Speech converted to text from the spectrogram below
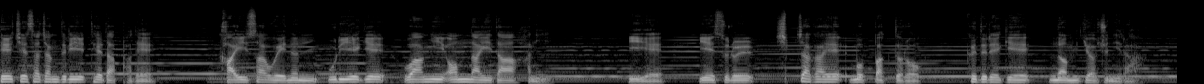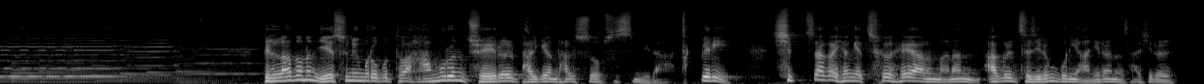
대제사장들이 대답하되 가이사 외에는 우리에게 왕이 없나이다 하니 이에 예수를 십자가에 못 박도록 그들에게 넘겨주니라 빌라도는 예수님으로부터 아무런 죄를 발견할 수 없었습니다. 특별히 십자가형에 처해야 할 만한 악을 저지른 분이 아니라는 사실을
